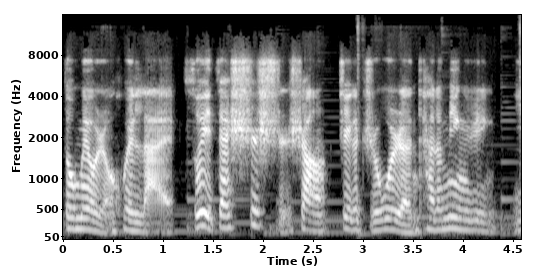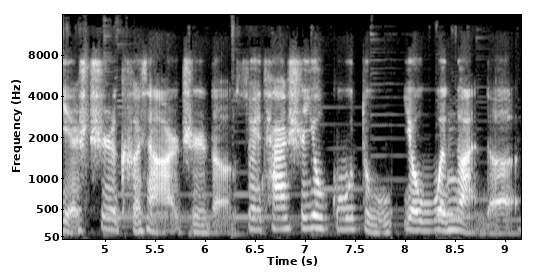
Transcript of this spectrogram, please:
都没有人会来，所以在事实上，这个植物人他的命运也是可想而知的。所以他是又孤独又温暖的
